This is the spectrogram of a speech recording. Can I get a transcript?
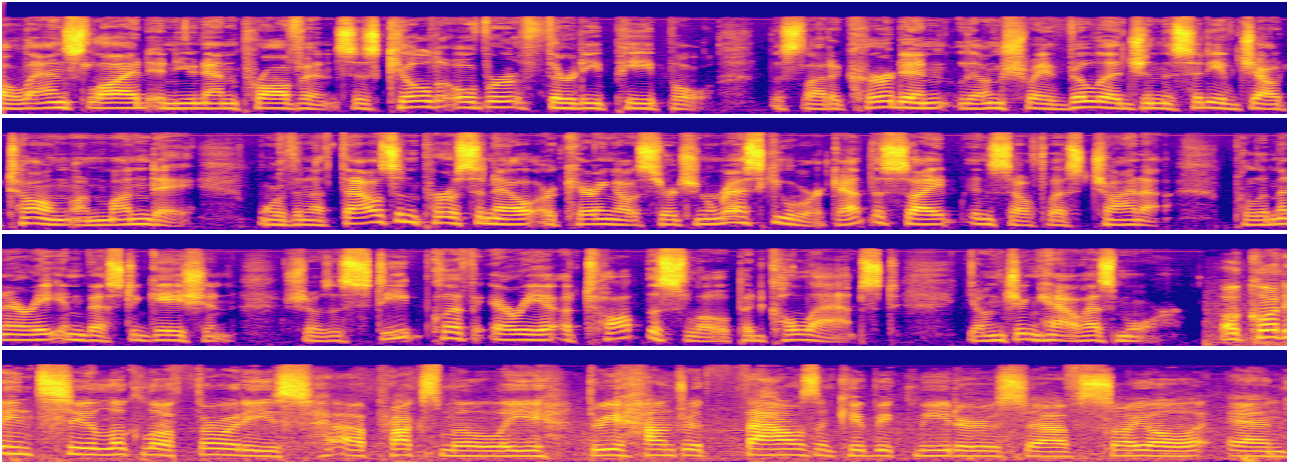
A landslide in Yunnan province has killed over 30 people. The slide occurred in Liangshui village in the city of Zhaotong on Monday. More than a thousand personnel are carrying out search and rescue work at the site in southwest China. Preliminary investigation shows a steep cliff area atop the slope had collapsed. Yang Jinghao has more. According to local authorities, approximately 300,000 cubic meters of soil and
